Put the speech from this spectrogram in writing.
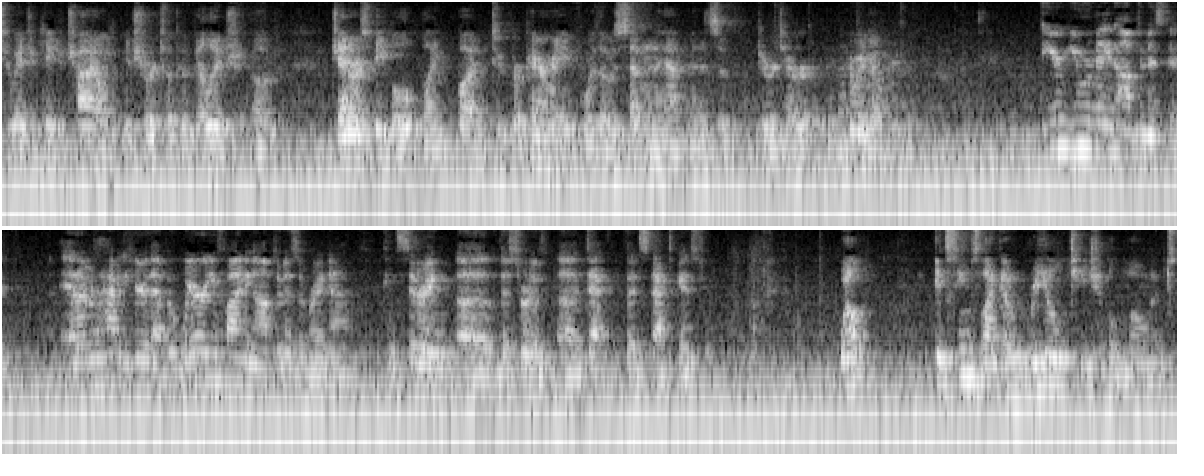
to educate a child, it sure took a village of generous people like Bud to prepare me for those seven and a half minutes of pure terror. Here we go. You, you remain optimistic, and I'm happy to hear that. But where are you finding optimism right now, considering uh, the sort of uh, deck that's stacked against you? Well, it seems like a real teachable moment.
